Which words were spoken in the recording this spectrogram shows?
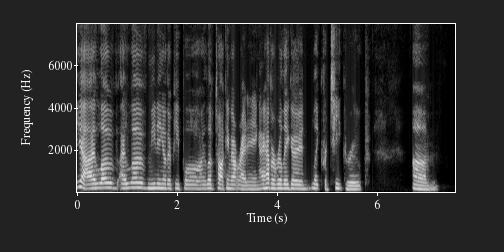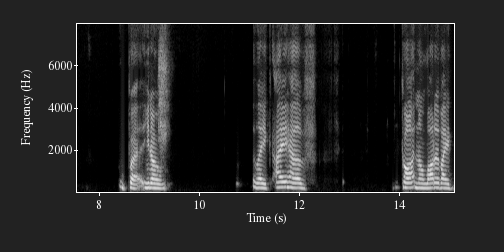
yeah, I love I love meeting other people. I love talking about writing. I have a really good like critique group. Um but you know like I have gotten a lot of I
